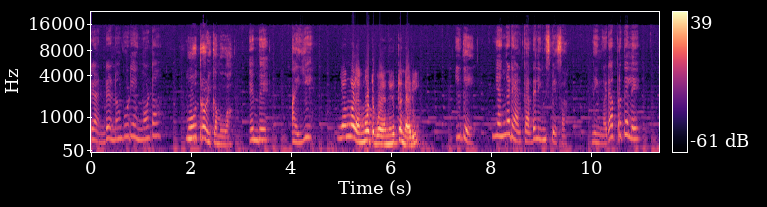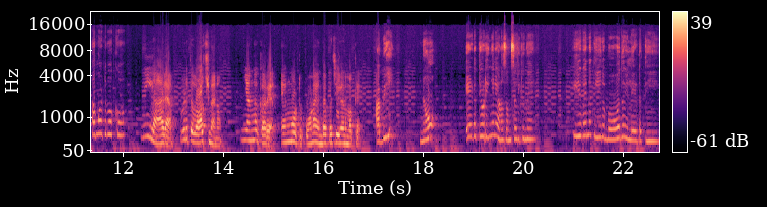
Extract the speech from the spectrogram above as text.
രണ്ടെണ്ണം കൂടി എങ്ങോട്ടാ? മൂത്രം ഒഴിക്കാൻ പോവാ. എന്തേ? അയ്യേ. ഞങ്ങൾ എങ്ങോട്ട് പോയാ നിനക്കെന്താടി? ഇതേ ഞങ്ങളുടെ ആൾക്കാരുടെ ലിവിംഗ് സ്പേസാ. നിങ്ങളുടെ അപ്പുറത്തല്ലേ? അങ്ങോട്ട് പോക്കോ. നീ ആരാ? ഇവിടുത്തെ വാച്ച്മാനോ? ഞങ്ങൾക്കറിയാം എങ്ങോട്ട് പോണ എന്തൊക്കെ ചെയ്യണമൊക്കെ. അബി നോ. ഏടത്തിയോട് ഇങ്ങനെയാണോ സംസാരിക്കുന്നേ? ഇവന് തീരെ ബോധമില്ല ഏട്ടത്തി.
